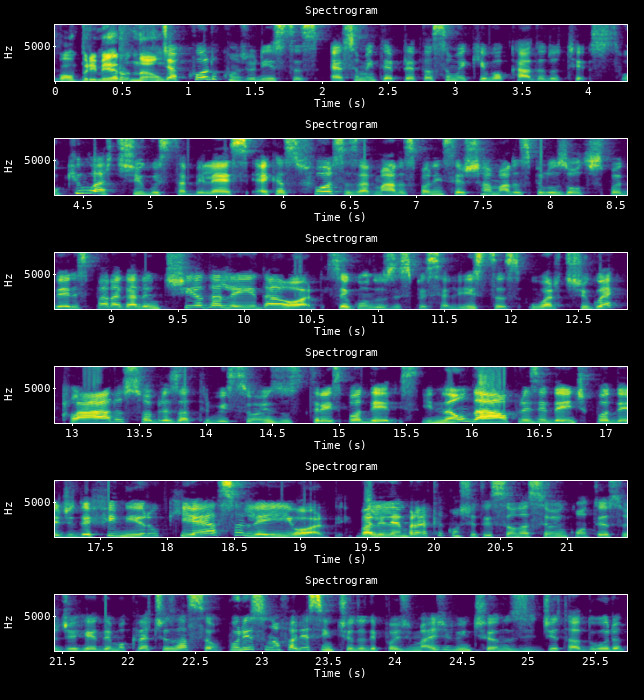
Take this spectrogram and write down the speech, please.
Bom, primeiro, não. De acordo com juristas, essa é uma interpretação equivocada do texto. O que o artigo estabelece é que as Forças Armadas podem ser chamadas pelos outros poderes para a garantia da lei e da ordem. Segundo os especialistas, o artigo é claro sobre as atribuições dos três poderes e não dá ao presidente poder de definir o que é essa lei e ordem. Vale lembrar que a Constituição nasceu em um contexto de redemocratização. Por isso, não faria sentido, depois de mais de 20 anos de ditadura,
